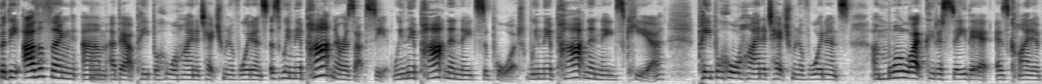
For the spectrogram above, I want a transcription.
But the other thing um, about people who are high in attachment avoidance is when their partner is upset, when their partner needs support, when their partner needs care, people who are high in attachment avoidance are more likely to see that as kind of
